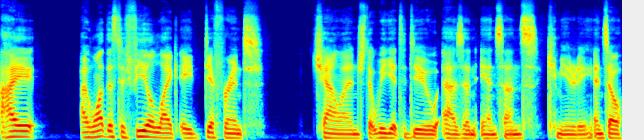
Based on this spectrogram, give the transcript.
I I want this to feel like a different challenge that we get to do as an And Sons community. And so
